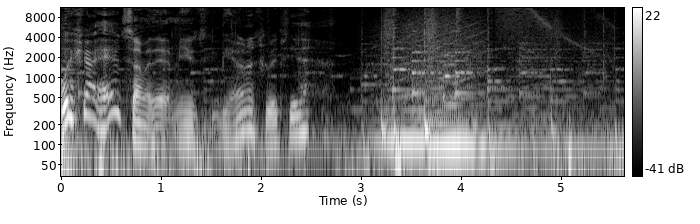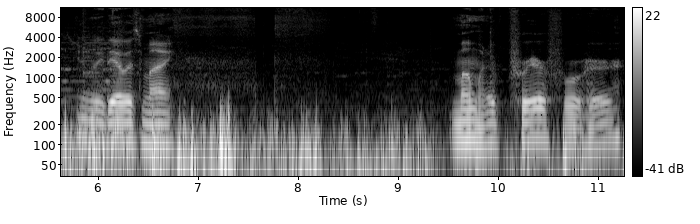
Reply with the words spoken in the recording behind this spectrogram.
Wish I had some of that music, to be honest with you. Anyway, that was my moment of prayer for her.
